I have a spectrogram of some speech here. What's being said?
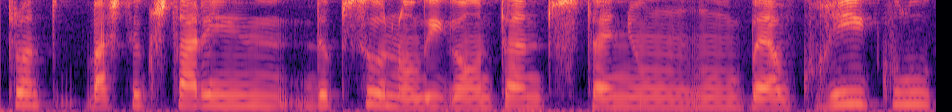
Pronto, basta gostarem da pessoa, não ligam tanto se tenho um, um belo currículo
